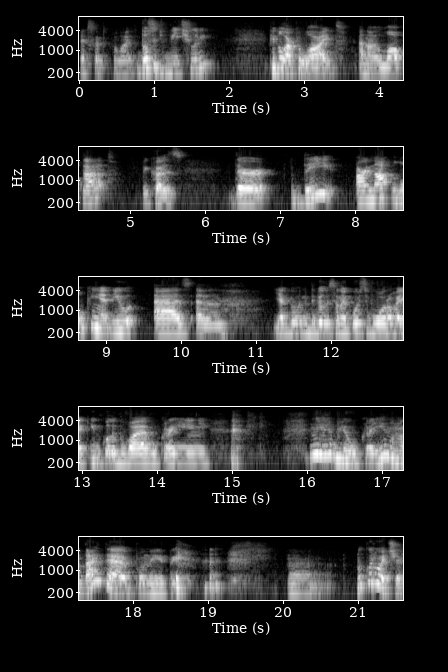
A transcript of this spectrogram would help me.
як сказати, polite, досить ввічливі. People are polite, and I love that because they're they are not looking at you as a якби вони дивилися на якогось ворога, як інколи буває в Україні. Ну, я люблю Україну, ну дайте понити. Е, Ну, коротше,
